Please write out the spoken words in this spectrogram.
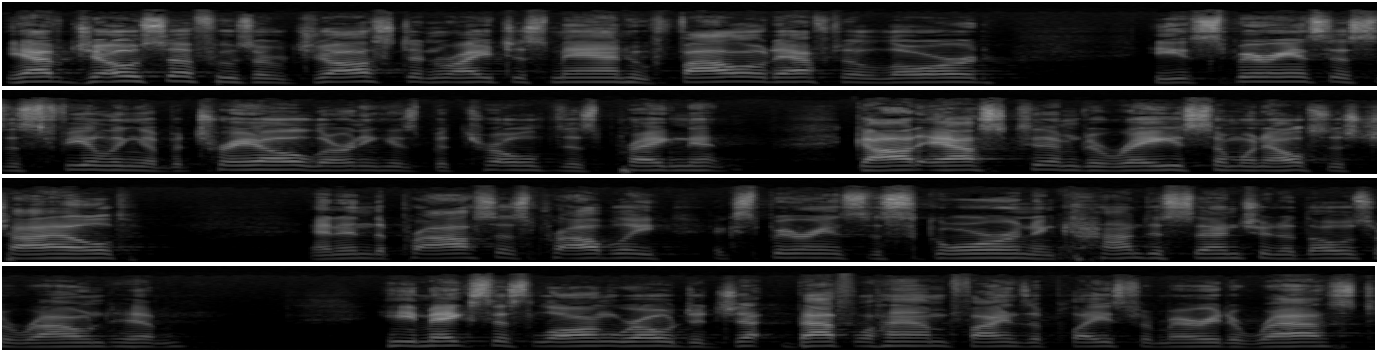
you have Joseph, who's a just and righteous man who followed after the Lord. He experiences this feeling of betrayal, learning his betrothed is pregnant. God asks him to raise someone else's child and in the process probably experienced the scorn and condescension of those around him. He makes this long road to Bethlehem, finds a place for Mary to rest,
